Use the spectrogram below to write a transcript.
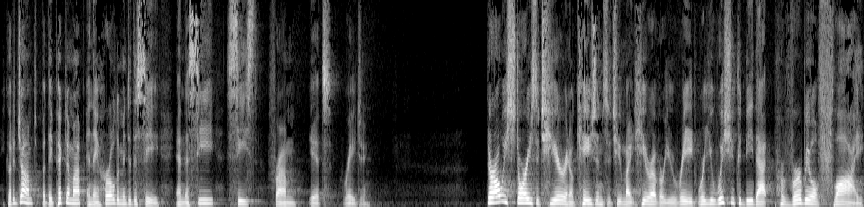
He could have jumped, but they picked him up and they hurled him into the sea, and the sea ceased from its raging. There are always stories that you hear and occasions that you might hear of or you read where you wish you could be that proverbial fly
